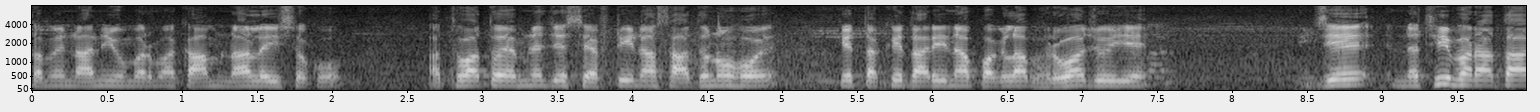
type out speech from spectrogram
તમે નાની ઉંમરમાં કામ ના લઈ શકો, અથવા તો એમને જે સેફટીના સાધનો હોય કે તકેદારીના પગલાં ભરવા જોઈએ, જે નથી ભરાતા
